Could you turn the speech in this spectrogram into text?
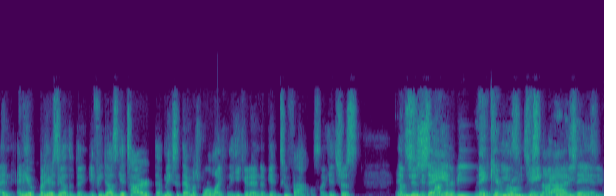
And and here, but here's the other thing. If he does get tired, that makes it that much more likely he could end up getting two fouls. Like it's just. It's, I'm just saying. Be they can easy. rotate guys in. Easy.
